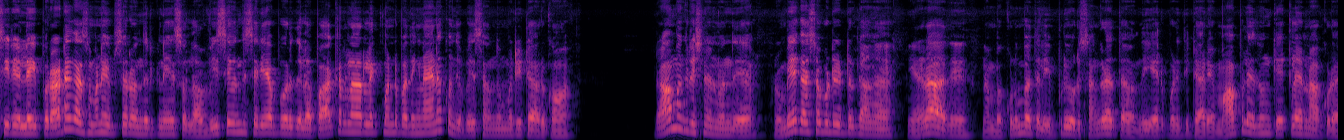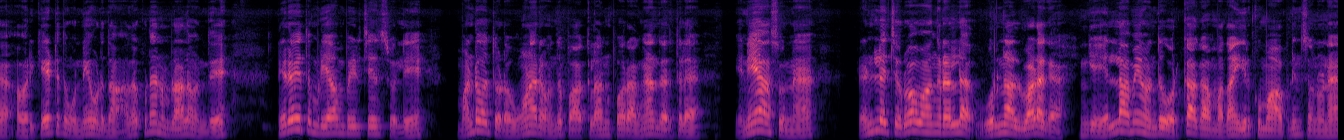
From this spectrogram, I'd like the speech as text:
சீரியலில் இப்போ ஒரு அட்டகாசமான எபிசோட் வந்திருக்குன்னே சொல்லலாம். விசி வந்து சரியாக போகிறது இல்லை பார்க்குறலாம் லைக் பண்ணிட்டு பார்த்தீங்கன்னா கொஞ்சம் பேச வந்து முட்டிட்டா இருக்கும். ராமகிருஷ்ணன் வந்து ரொம்பவே கஷ்டப்பட்டுட்டு இருக்காங்க. என்னடா அது? நம்ம குடும்பத்தில் இப்படி ஒரு சங்கடத்தை வந்து ஏற்படுத்திட்டாரு. மாப்பிள்ளை எதுவும் கேட்கலன்னா கூட அவர் கேட்டது ஒன்றே ஒன்று தான் அதை கூட நம்மளால் வந்து நிறைவேற்ற முடியாமல் போயிடுச்சேன்னு சொல்லி மண்டபத்தோட ஓனரை வந்து பார்க்கலான்னு போகிறாங்க அந்த இடத்துல. என்னையா சொன்னேன் ரெண்டு லட்ச ரூபா வாங்குறல்ல. ஒரு நாள் வாடகை. இங்கே எல்லாமே வந்து ஒர்க் ஆகாமல் தான் இருக்குமா அப்படின்னு சொன்னோன்னே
